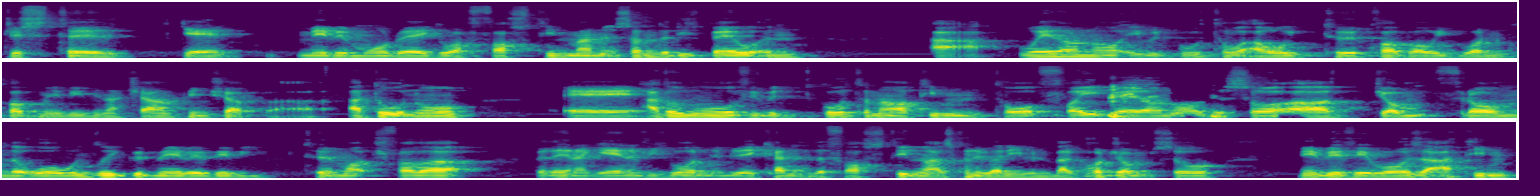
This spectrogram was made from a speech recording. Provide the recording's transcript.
just to get maybe more regular first team minutes under his belt and. Whether or not he would go to a League Two club, a League One club, maybe even a Championship, I, I don't know. Uh, I don't know if he would go to another team top flight, whether or not the sort of jump from the Lowlands League would maybe be too much for that. But then again, if he's wanting to break into the first team, that's going to be an even bigger jump. So maybe if he was at a team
